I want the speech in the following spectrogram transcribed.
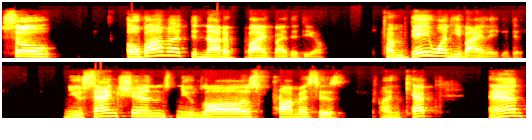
So Obama did not abide by the deal. From day one, he violated it. New sanctions, new laws, promises unkept. And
